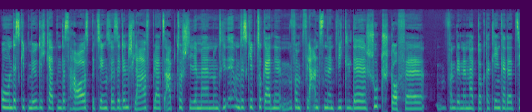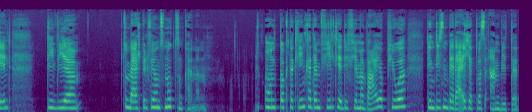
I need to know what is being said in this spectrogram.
und es gibt Möglichkeiten, das Haus bzw. den Schlafplatz abzuschirmen. Und, und es gibt sogar von Pflanzen entwickelte Schutzstoffe, von denen hat Dr. Klinkert erzählt, die wir zum Beispiel für uns nutzen können. Und Dr. Klinkert empfiehlt hier die Firma BioPure, die in diesem Bereich etwas anbietet.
